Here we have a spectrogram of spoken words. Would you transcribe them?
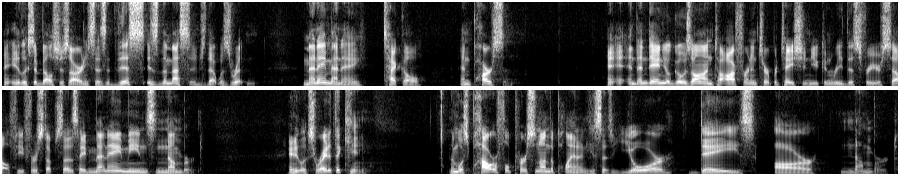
And he looks at Belshazzar and he says, This is the message that was written Mene, Mene, Tekel, and Parsin." And, and then Daniel goes on to offer an interpretation. You can read this for yourself. He first up says, Hey, Mene means numbered. And he looks right at the king the most powerful person on the planet, he says, Your days are numbered.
